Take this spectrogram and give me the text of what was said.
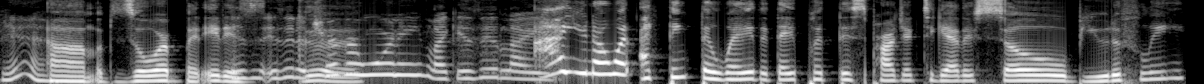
Yeah. um, absorb, but it is is is it a trigger warning? Like, is it like? I, you know what? I think the way that they put this project together so beautifully,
